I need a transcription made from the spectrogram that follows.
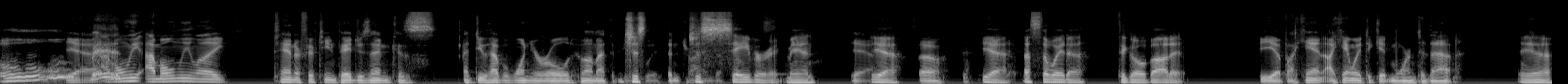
Oh Yeah, I'm only I'm only like ten or fifteen pages in because I do have a one year old who I'm at the beach Just- with and just savor focus. it, man. Yeah. Yeah, So yeah. That's the way to to go about it. Yep, I can't I can't wait to get more into that. Yeah.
